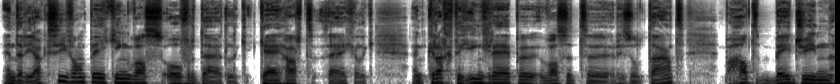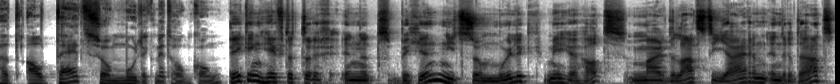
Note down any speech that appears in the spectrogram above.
En de reactie van Peking was overduidelijk. Keihard eigenlijk. Een krachtig ingrijpen was het uh, resultaat. Had Beijing het altijd zo moeilijk met Hongkong? Peking heeft het er in het begin niet zo moeilijk mee gehad. Maar de laatste jaren inderdaad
